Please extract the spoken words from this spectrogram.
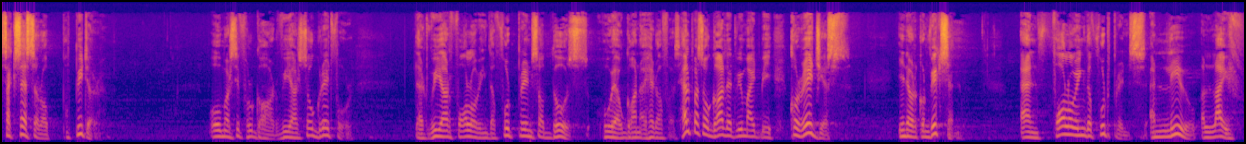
successor of Peter. O merciful God, we are so grateful that we are following the footprints of those who have gone ahead of us. Help us, O God, that we might be courageous in our conviction and following the footprints and live a life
